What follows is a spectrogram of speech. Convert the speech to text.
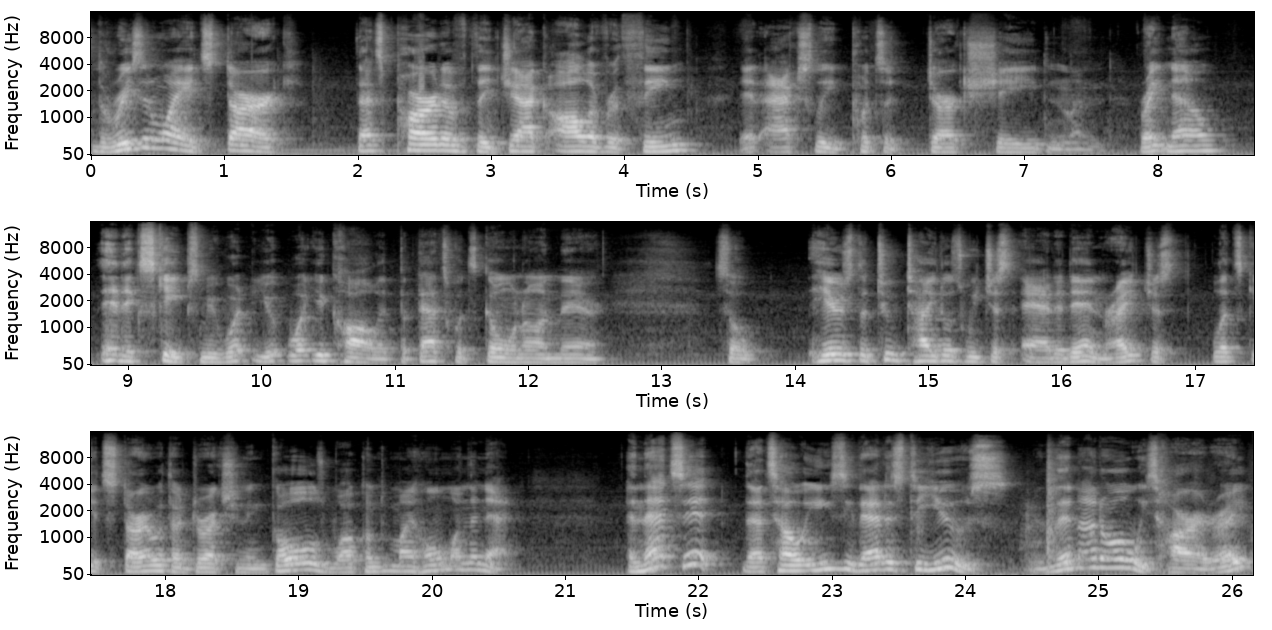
the reason why it's dark that's part of the Jack Oliver theme. It actually puts a dark shade, and right now it escapes me what you what you call it, but that's what's going on there. So here's the two titles we just added in, right? Just let's get started with our direction and goals. Welcome to my home on the net. And that's it. That's how easy that is to use. They're not always hard, right?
